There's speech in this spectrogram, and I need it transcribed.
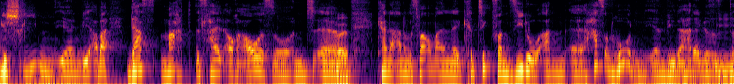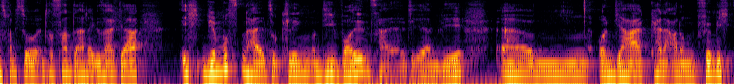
geschrieben irgendwie, aber das macht es halt auch aus so. Und ähm, keine Ahnung, das war auch mal eine Kritik von Sido an äh, Hass und Hoden irgendwie, da hat er gesagt, mhm. das fand ich so interessant, da hat er gesagt, ja, ich, wir mussten halt so klingen und die wollen es halt irgendwie. Ähm, und ja, keine Ahnung, für mich,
